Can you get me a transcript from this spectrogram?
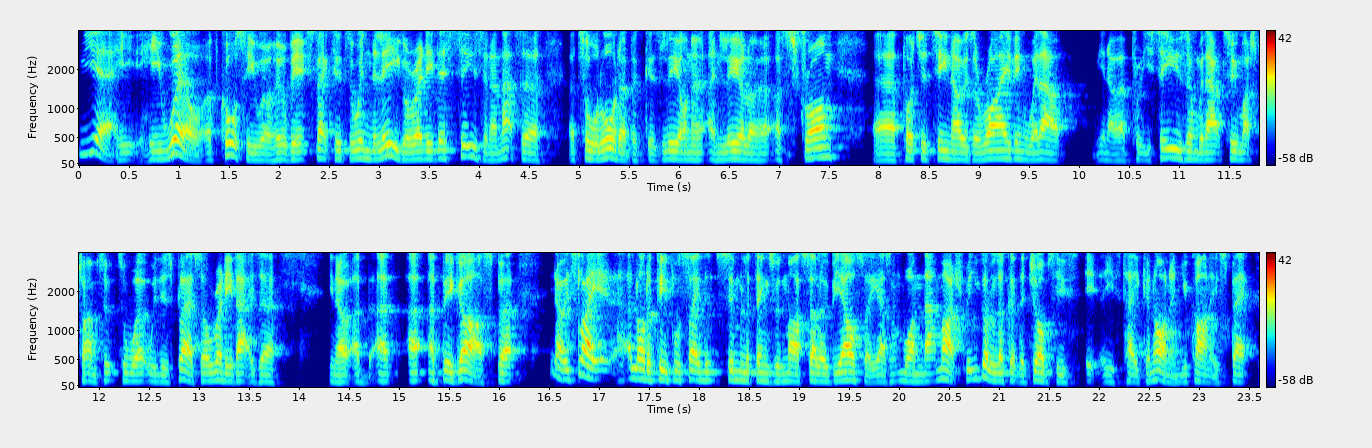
Yeah, he, he will. Of course, he will. He'll be expected to win the league already this season, and that's a, a tall order because Lyon and Lille are, are strong. Uh, Pochettino is arriving without, you know, a pre-season, without too much time to, to work with his players. So already that is a, you know, a, a, a big ask. But you know, it's like a lot of people say that similar things with Marcelo Bielsa. He hasn't won that much, but you've got to look at the jobs he's he's taken on, and you can't expect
